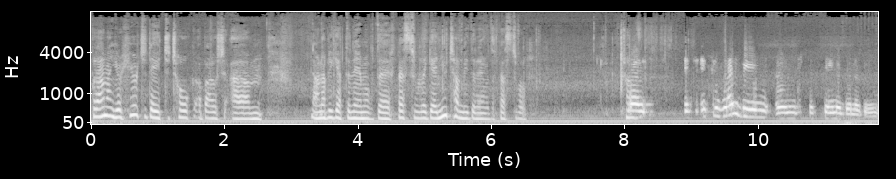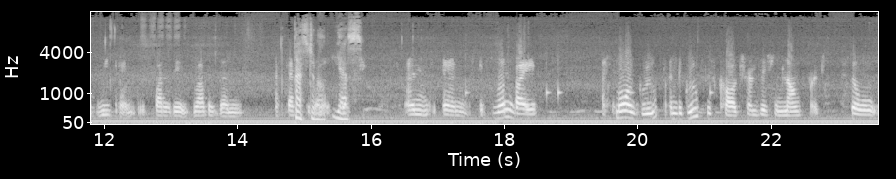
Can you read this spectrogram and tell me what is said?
But Anna, you're here today to talk about. Um, now, let me get the name of the festival again. You tell me the name of the festival. Well, it's, it's a well-being and sustainability weekend is what it is, rather than a festival. Festival, yes. And um, it's run by a small group, and the group is called Transition Longford. So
